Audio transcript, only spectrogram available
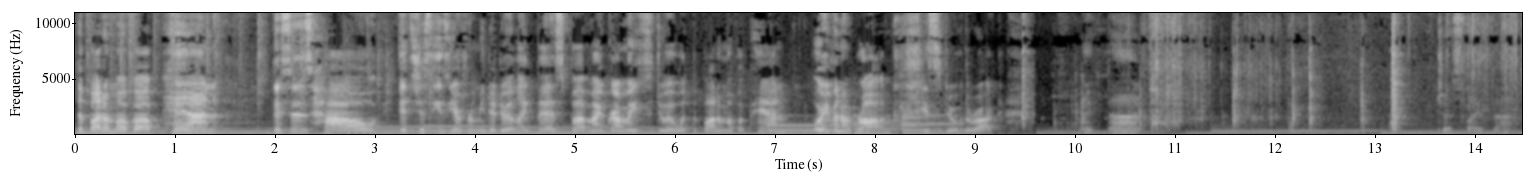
the bottom of a pan, this is how, it's just easier for me to do it like this, but my grandma used to do it with the bottom of a pan, or even a rock. She used to do it with a rock. Like that. Just like that.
